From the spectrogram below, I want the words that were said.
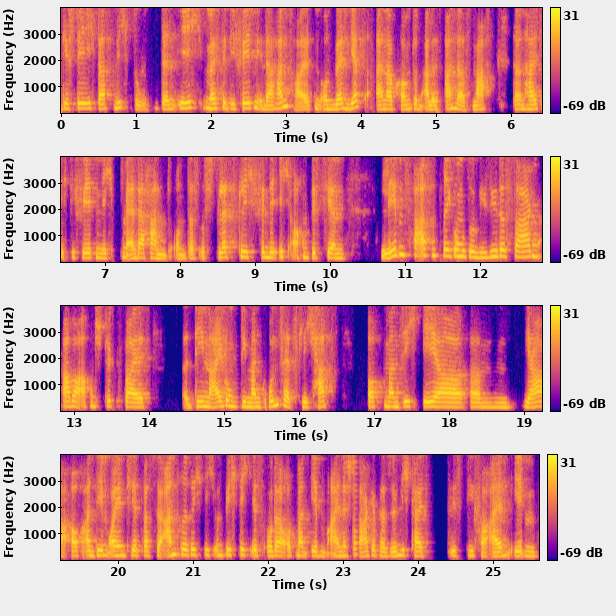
gestehe ich das nicht zu. Denn ich möchte die Fäden in der Hand halten. Und wenn jetzt einer kommt und alles anders macht, dann halte ich die Fäden nicht mehr in der Hand. Und das ist letztlich, finde ich, auch ein bisschen Lebensphasenprägung, so wie Sie das sagen, aber auch ein Stück weit die Neigung, die man grundsätzlich hat, ob man sich eher ähm, ja auch an dem orientiert, was für andere richtig und wichtig ist, oder ob man eben eine starke Persönlichkeit ist, die vor allem eben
